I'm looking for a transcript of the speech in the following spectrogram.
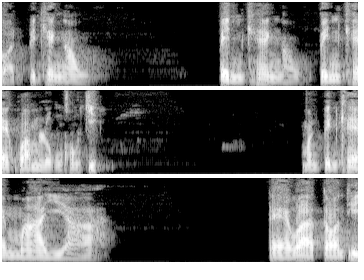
ก่อน เป็นแค่เงา เป็นแค่เงา เป็นแค่ความหลงของจิต มันเป็นแค่มายา แต่ว่าตอนที่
